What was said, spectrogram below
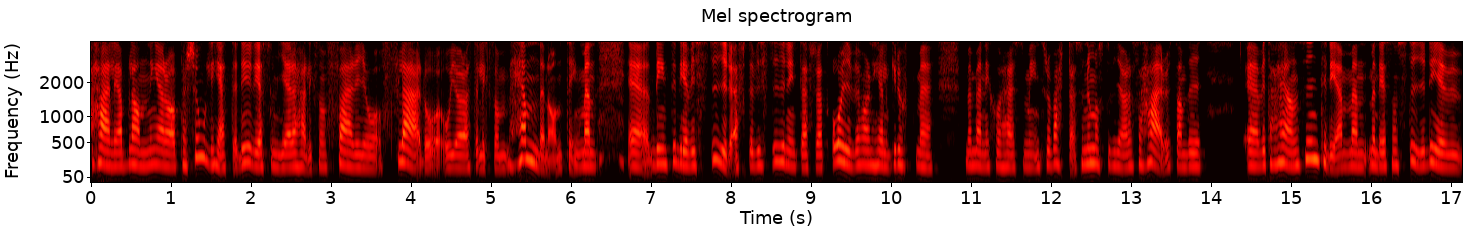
härliga blandningar av personligheter. Det är det som ger det här liksom färg och flärd och, och gör att det liksom händer någonting. Men eh, det är inte det vi styr efter. Vi styr inte efter att oj, vi har en hel grupp med, med människor här som är introverta, så nu måste vi göra så här, utan vi, Eh, vi tar hänsyn till det. Men, men det som styr det är ju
